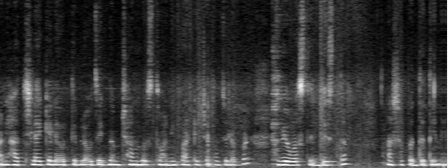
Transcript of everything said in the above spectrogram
आणि हात शिलाई केल्यावरती ब्लाऊज एकदम छान बसतो आणि पाठीच्या बाजूला पण व्यवस्थित दिसतं अशा पद्धतीने.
